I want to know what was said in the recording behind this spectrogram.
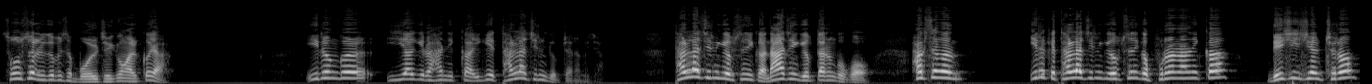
소설을 읽으면서 뭘 적용할 거야? 이런 걸 이야기를 하니까 이게 달라지는 게 없잖아. 그죠? 달라지는 게 없으니까 나아지는 게 없다는 거고 학생은 이렇게 달라지는 게 없으니까 불안하니까 내신 시험처럼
